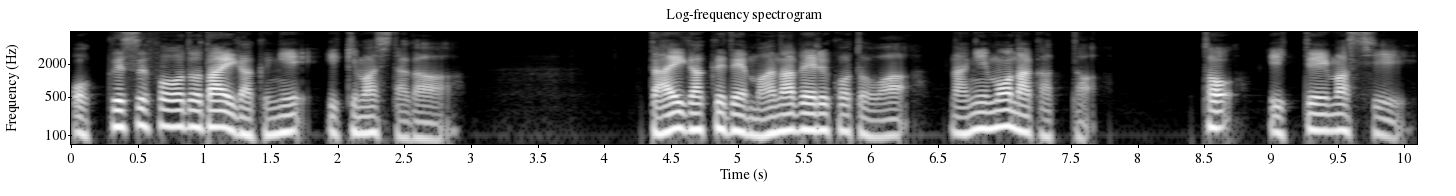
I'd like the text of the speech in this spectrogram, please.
オックスフォード大学に行きましたが、大学で学べることは何もなかった、と言っていますし、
